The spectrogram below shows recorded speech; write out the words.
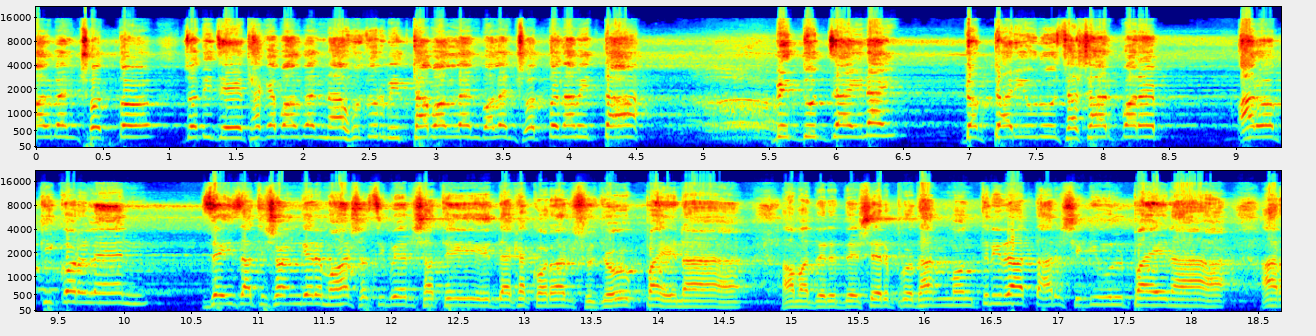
বলবেন সত্য, যদি যেয়ে থাকে বলবেন না, হুজুর মিথ্যা বললেন, বলেন সত্য না মিথ্যা? বিদ্যুৎ যাই নাই, ডক্টর ইউনুস আসার পরে আরও কি করলেন? যেই জাতিসংঘের মহাসচিবের সাথে দেখা করার সুযোগ পায় না, আমাদের দেশের প্রধানমন্ত্রীরা তার শিডিউল পায় না, আর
